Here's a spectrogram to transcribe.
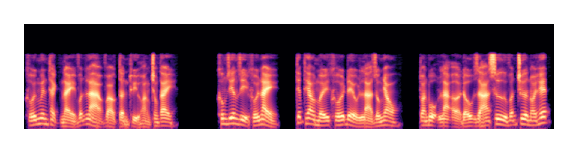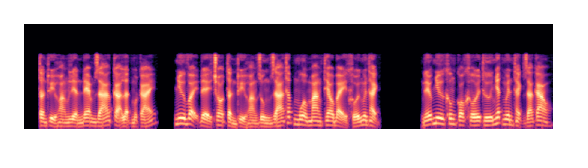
khối nguyên thạch này vẫn là vào tần thủy hoàng trong tay. Không riêng gì khối này, tiếp theo mấy khối đều là giống nhau toàn bộ là ở đấu giá sư vẫn chưa nói hết, tần thủy hoàng liền đem giá cả lật một cái, như vậy để cho tần thủy hoàng dùng giá thấp mua mang theo bảy khối nguyên thạch. Nếu như không có khối thứ nhất nguyên thạch giá cao,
